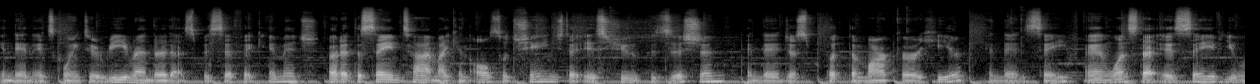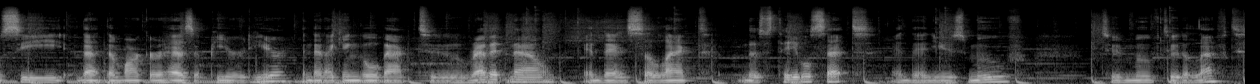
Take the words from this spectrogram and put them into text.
and then it's going to re-render that specific image. But at the same time I can also change the issue position and then just put the marker here and then save. And once that is saved you'll see that the marker has appeared here. And then I can go back to Revit now and then select this table set and then use move to move to the left.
